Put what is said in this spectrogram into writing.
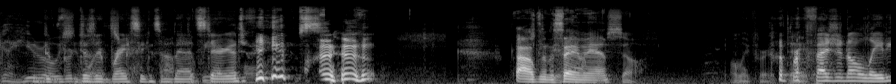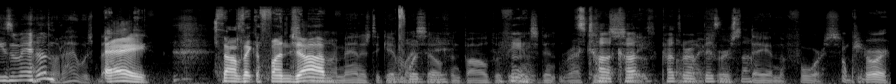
Being a hero isn't Just embracing some bad be stereotypes. I was gonna say, man. Myself. Only for a a day. professional ladies' I man. thought I was bad. Hey, sounds like a fun Somehow I managed to get It myself be. involved with the hmm. incident in It's Raccoon cut- cut- cutthroat on my business, first though. day in the force. I'm sure.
